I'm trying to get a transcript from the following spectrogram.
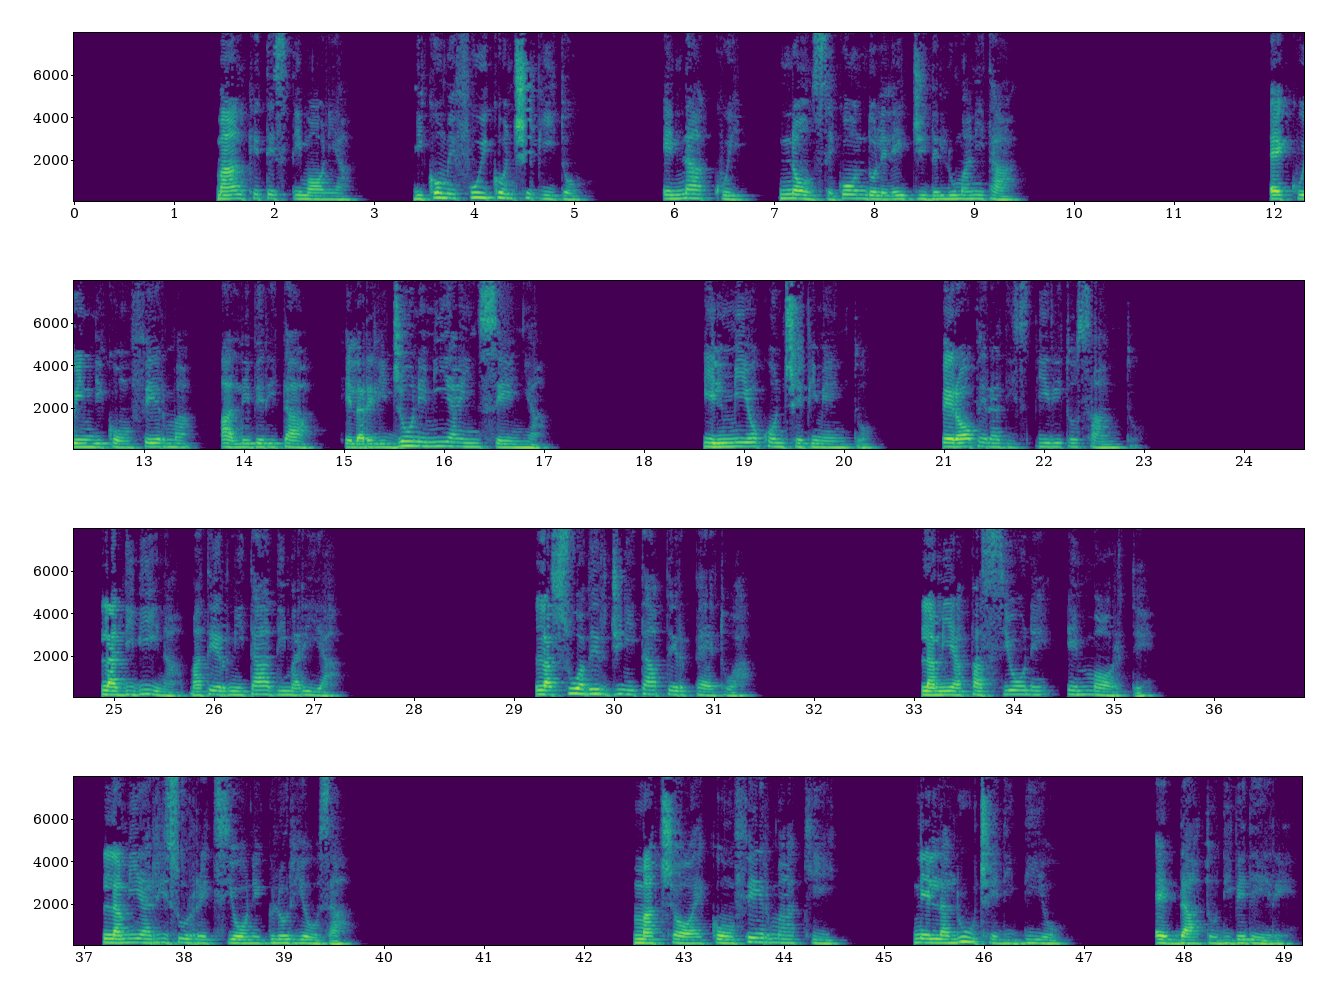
ma anche testimonia di come fui concepito e nacqui non secondo le leggi dell'umanità. È quindi conferma alle verità che la religione mia insegna il mio concepimento per opera di Spirito Santo. La divina maternità di Maria. La sua verginità perpetua. La mia passione e morte. La mia risurrezione gloriosa. Ma ciò è conferma a chi, nella luce di Dio, è dato di vedere.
